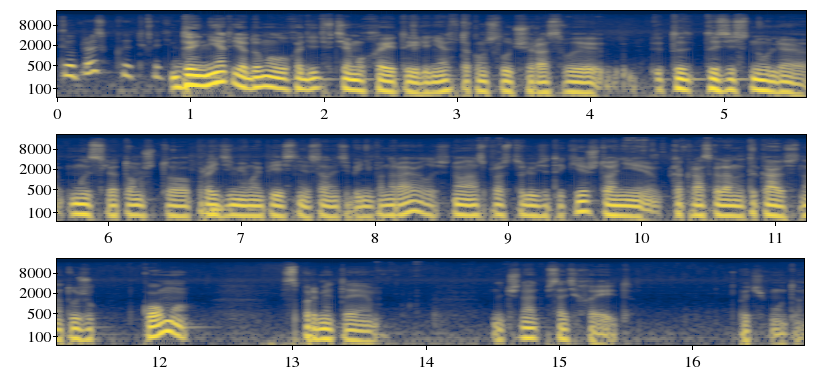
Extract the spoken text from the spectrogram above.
Ты вопрос какой-то хотел? Да нет, я думал уходить в тему хейта или нет в таком случае, раз вы тезиснули мысль о том, что пройди мимо песни, если она тебе не понравилась. Но у нас просто люди такие, что они как раз когда натыкаются на ту же кому с Прометеем, начинают писать хейт почему-то.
